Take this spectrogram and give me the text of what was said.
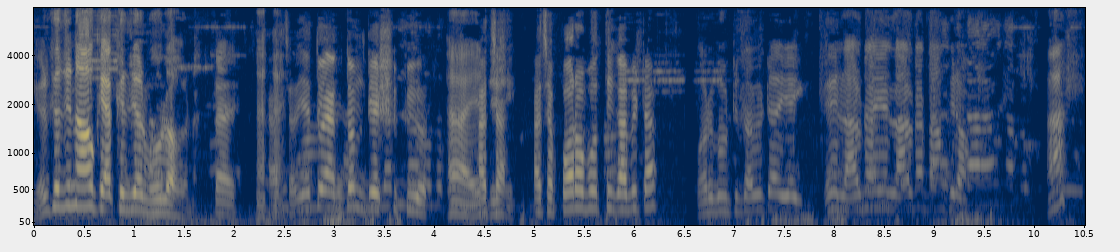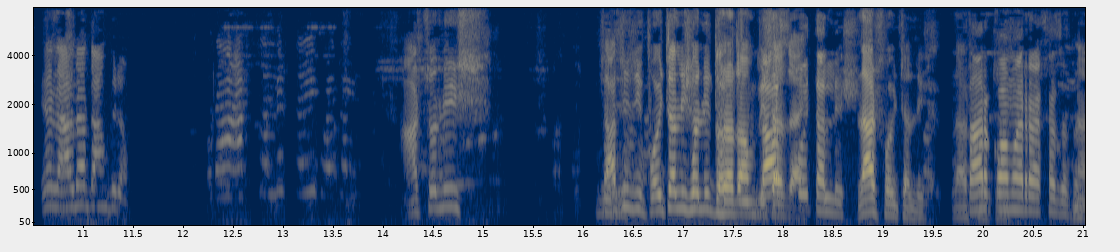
দেড় কেজি না হোক এক কেজি আর ভুল হবে না। তাই? আচ্ছা এ তো একদম দেশি পিওর হ্যাঁ আচ্ছা আচ্ছা পরবর্তী গাবিটা পরবর্তী দাবিটা এই এই লালটা এই লালটা দাম কিরম হ্যাঁ? দাম কিরম? আটচল্লিশ পঁয়তাল্লিশ। হলে ধরা দাম বেচা যায় পঁয়তাল্লিশ। লাস্ট পঁয়তাল্লিশ তার কম আর রাখা যাবে না।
